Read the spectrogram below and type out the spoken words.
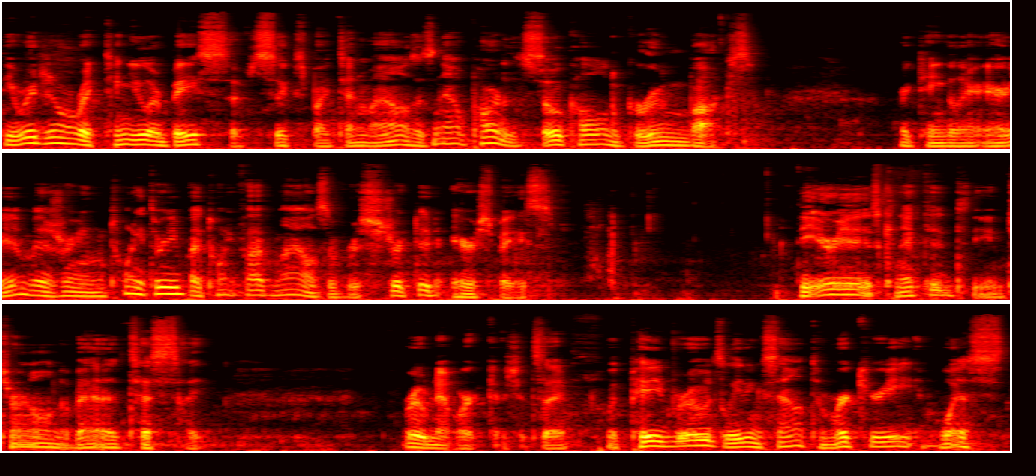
The original rectangular base of 6 by 10 miles is now part of the so called Groom Box, rectangular area measuring 23 by 25 miles of restricted airspace. The area is connected to the internal Nevada test site, road network, I should say, with paved roads leading south to Mercury and west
